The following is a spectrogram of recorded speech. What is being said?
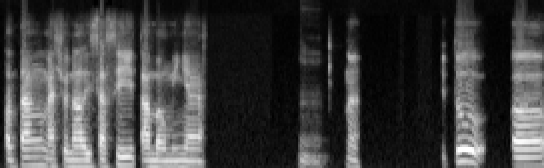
tentang nasionalisasi tambang minyak. Mm. itu uh,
